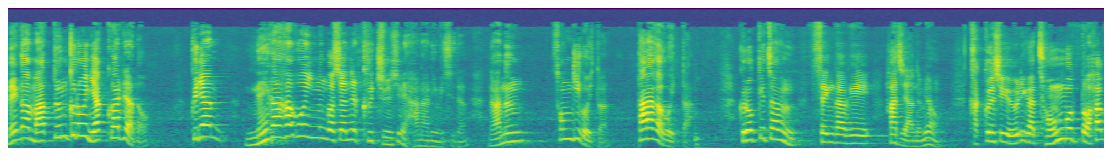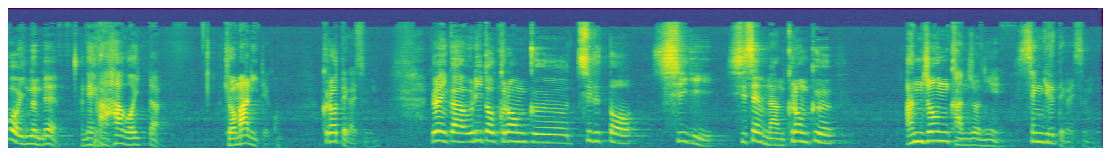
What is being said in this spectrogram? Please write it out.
내가 맡은 그런 역할이라도 그냥 내가 하고 있는 것이 아니라 그 중심이 하나님이시다. 나는 섬기고 있다. 따라가고 있다. 그렇게 참 생각이 하지 않으면 가끔씩 우리가 좋은 것도 하고 있는데 내가 하고 있다. 교만이 되고 그럴 때가 있습니다. 그러니까 우리도 그런 그 질도 시기 시샘난 그런 그 안정 간전이 생길 때가 있습니다.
